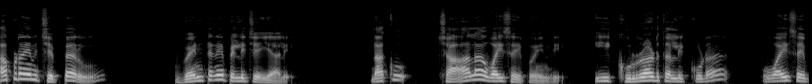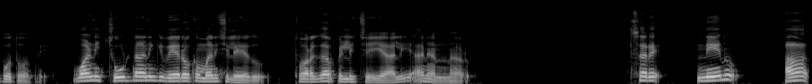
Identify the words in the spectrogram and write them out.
అప్పుడు ఆయన చెప్పారు వెంటనే పెళ్ళి చెయ్యాలి. నాకు చాలా వయసు అయిపోయింది ఈ కుర్రాడు తల్లికి కూడా వయసు అయిపోతోంది వాణ్ణి చూడ్డానికి వేరొక మనిషి లేదు. త్వరగా పెళ్ళి చెయ్యాలి అని అన్నారు. సరే నేను ఆ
